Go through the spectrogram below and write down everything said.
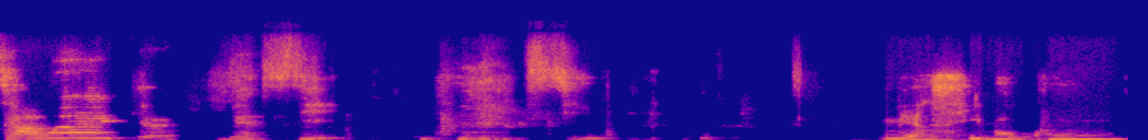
Tawak, merci. merci. Merci beaucoup.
